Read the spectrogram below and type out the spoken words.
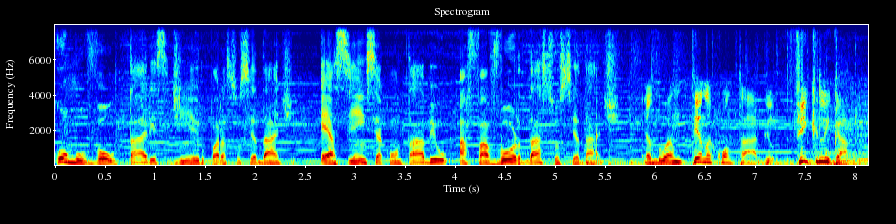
como voltar esse dinheiro para a sociedade. É a ciência contábil a favor da sociedade. É no Antena Contábil. Fique ligado.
